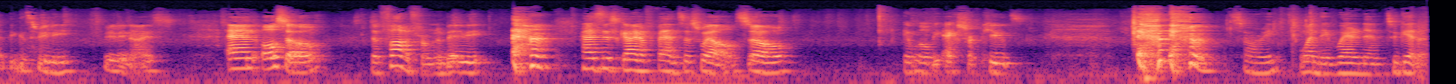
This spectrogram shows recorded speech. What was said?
I think it's really, really nice. And also the father from the baby has this kind of pants as well. So it will be extra cute. Sorry, when they wear them together.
